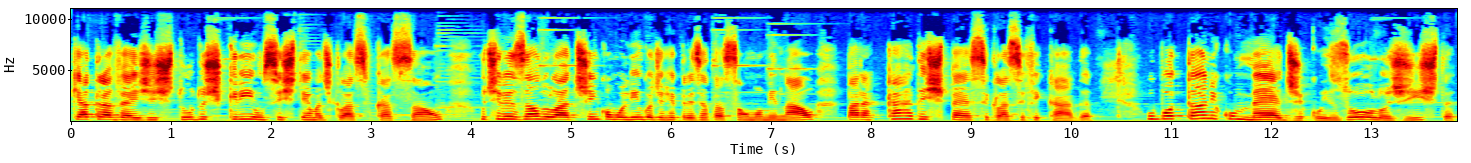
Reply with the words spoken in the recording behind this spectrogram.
que através de estudos cria um sistema de classificação utilizando o latim como língua de representação nominal para cada espécie classificada. O botânico médico e zoologista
